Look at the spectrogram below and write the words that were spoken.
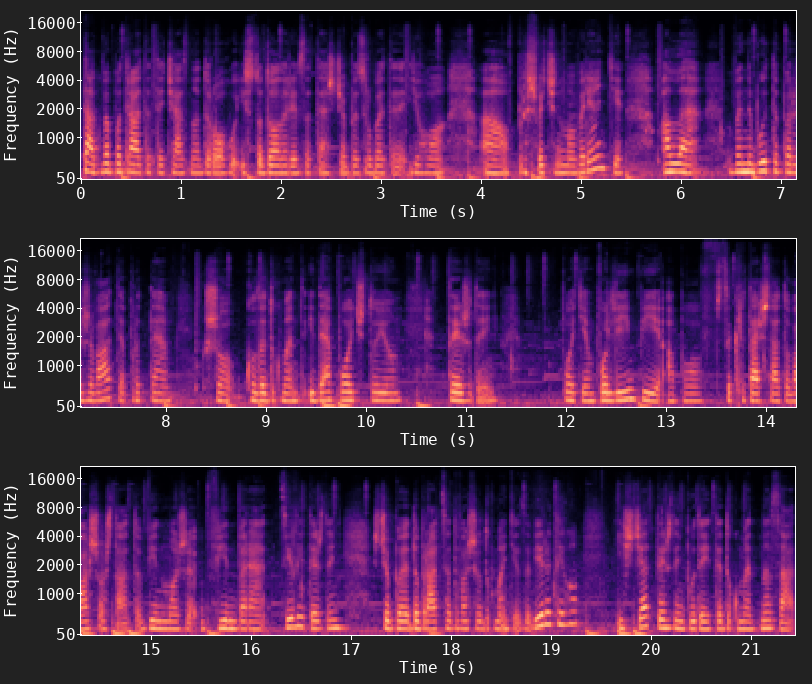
Так, ви потратите час на дорогу і 100 доларів за те, щоб зробити його а, в пришвидшеному варіанті, але ви не будете переживати про те, що коли документ іде почтою тиждень потім в Олімпії або в секретар штату вашого штату. Він може він бере цілий тиждень, щоб добратися до ваших документів, завірити його, і ще тиждень буде йти документ назад.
